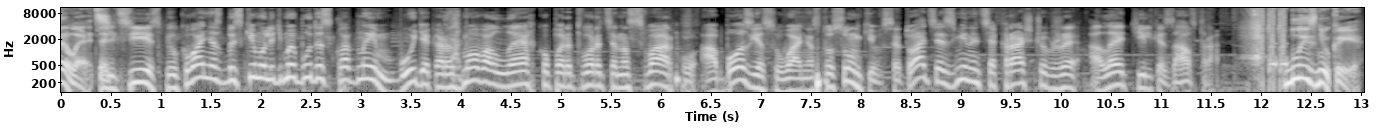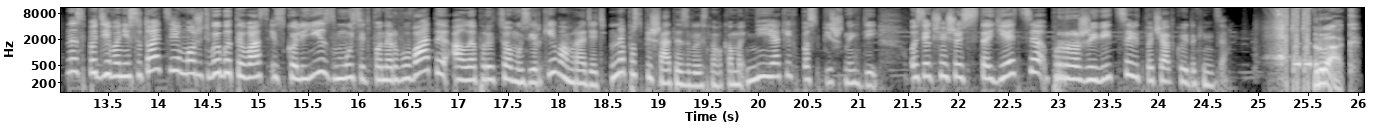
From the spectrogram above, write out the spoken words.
Телець. Тельці, спілкування з близькими людьми буде складним. Будь-яка розмова легко перетвориться на сварку або з'ясування стосунків. Ситуація зміниться краще вже, але тільки завтра. Близнюки. Несподівані ситуації можуть вибити вас із колії, змусять понервувати, але при цьому зірки вам радять не поспішати з висновками, ніяких поспішних дій. Ось якщо щось стається, проживіть це від початку і до кінця. Рак.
